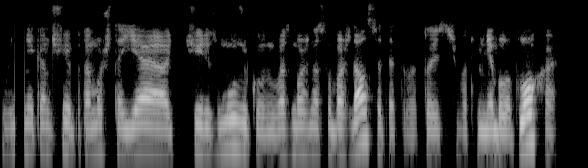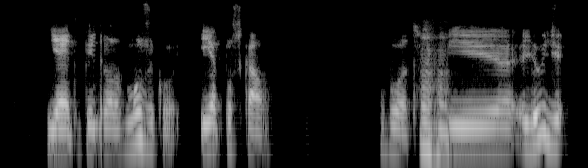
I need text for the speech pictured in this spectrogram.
в неком ключе, потому что я через музыку, возможно, освобождался от этого. То есть вот мне было плохо, я это передавал в музыку и отпускал. Вот. Uh-huh. И люди,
